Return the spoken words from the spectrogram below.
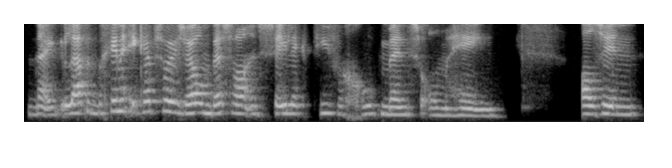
nee, laat ik beginnen. Ik heb sowieso best wel een selectieve groep mensen omheen. Als in.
